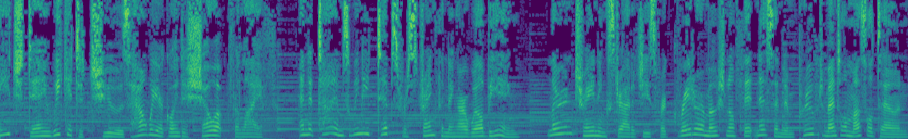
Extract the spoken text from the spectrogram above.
Each day we get to choose how we are going to show up for life. And at times we need tips for strengthening our well-being. Learn training strategies for greater emotional fitness and improved mental muscle tone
